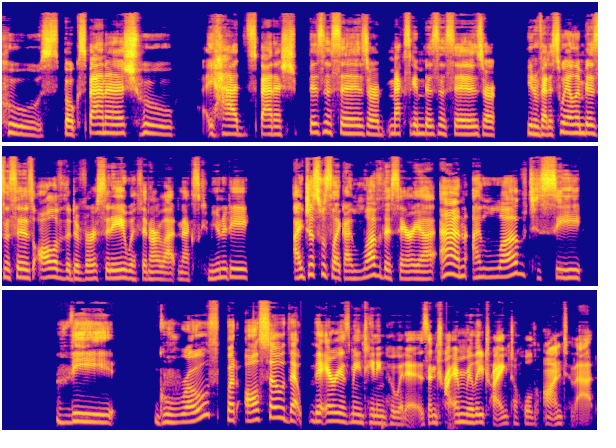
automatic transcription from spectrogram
who spoke Spanish, who had Spanish businesses or Mexican businesses or, you know, Venezuelan businesses, all of the diversity within our Latinx community. I just was like, I love this area and I love to see the growth, but also that the area is maintaining who it is and try and really trying to hold on to that.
